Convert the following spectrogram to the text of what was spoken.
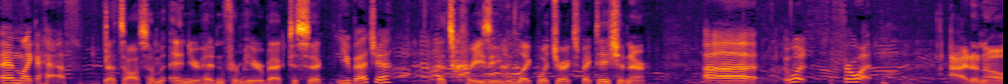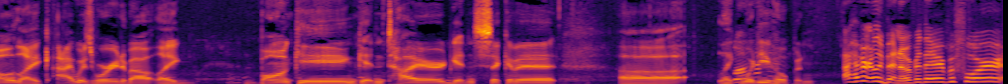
and like a half. That's awesome. And you're heading from here back to sick? You betcha. That's crazy. Like, what's your expectation there? Uh, what for? What? I don't know. Like, I was worried about like bonking, getting tired, getting sick of it. Uh, like, Well, what are you hoping? I haven't really been over there before.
